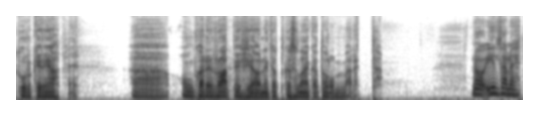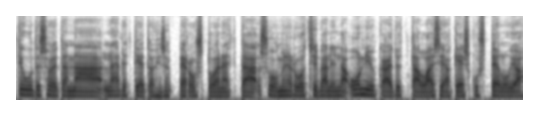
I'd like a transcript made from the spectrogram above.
Turkin ja ää, Unkarin ratifioinnit, jotka sen aikataulun määrittää. No Iltalehti uutisoi tänään lähdetietoihinsa perustuen, että Suomen ja Ruotsin välillä on jo käyty tällaisia keskusteluja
